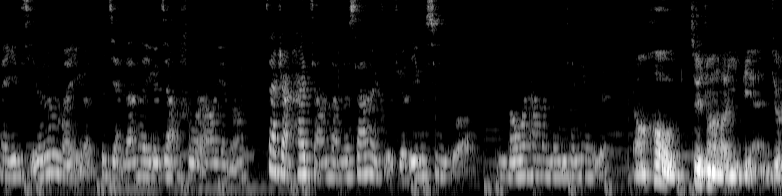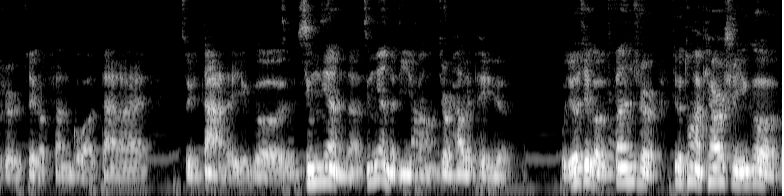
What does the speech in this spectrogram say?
每一集的那么一个就简单的一个讲述，然后也能再展开讲讲这三位主角的一个性格，嗯，包括他们的一些命运。然后最重要的一点就是这个翻过带来最大的一个惊艳的惊艳的地方，嗯就是它的配乐。我觉得这个番是这个动画片儿是一个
